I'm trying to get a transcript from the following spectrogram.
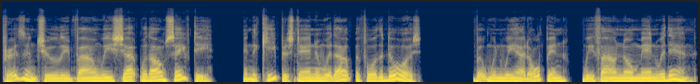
prison truly found we shut with all safety, and the keeper standing without before the doors. But when we had opened, we found no men within.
